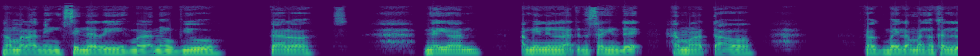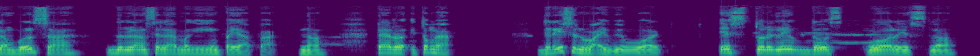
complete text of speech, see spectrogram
ng maraming scenery, maraming view. Pero ngayon, aminin natin sa hindi, ang mga tao, pag may laman ang kanilang bulsa, doon lang sila magiging payapa, no? Pero ito nga, the reason why we work is to relieve those worries, no?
